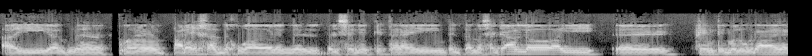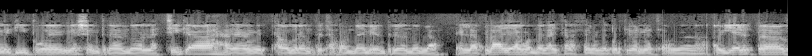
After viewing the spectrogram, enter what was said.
hay algunas pues, parejas de jugadores del, del senior que están ahí intentando sacarlo, hay eh, gente involucrada en el equipo en eso, entrenando en las chicas, han estado durante esta pandemia entrenando en la, en la playa cuando las instalaciones deportivas no estaban abiertas.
